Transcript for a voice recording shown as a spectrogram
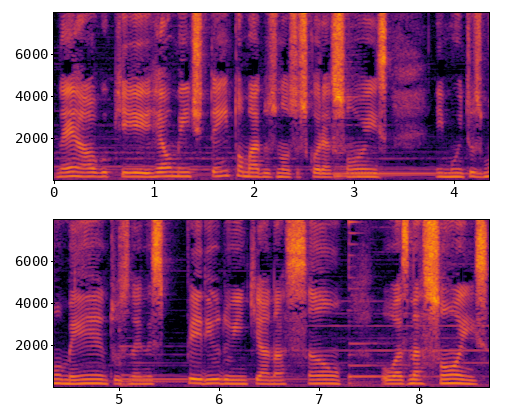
né, algo que realmente tem tomado os nossos corações em muitos momentos, né, nesse período em que a nação ou as nações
